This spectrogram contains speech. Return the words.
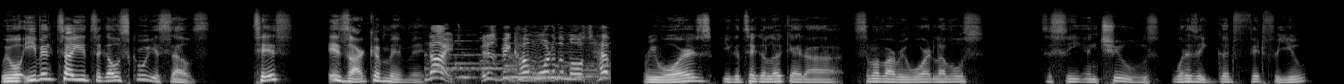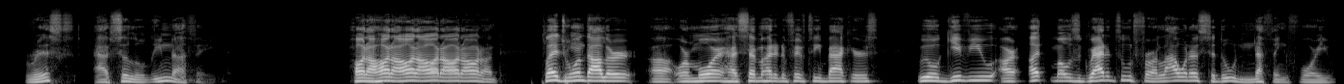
We will even tell you to go screw yourselves. This is our commitment. night. It has become one of the most heavy. Rewards. You can take a look at uh, some of our reward levels to see and choose what is a good fit for you. Risks absolutely nothing. Hold on, hold on, hold on, hold on, hold on, hold on. Pledge one dollar uh, or more has 715 backers. We will give you our utmost gratitude for allowing us to do nothing for you.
